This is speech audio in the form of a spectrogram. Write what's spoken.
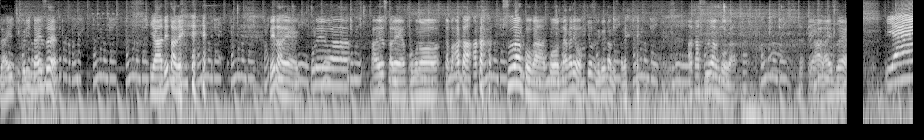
第一クリーンナイスいや 出たね。出たね。これはあれですかね。やっぱこのやっぱ赤赤数アンコウがこう流れを引き寄せてくれたんですかね。赤数アンコウが。いやナイス。いやー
